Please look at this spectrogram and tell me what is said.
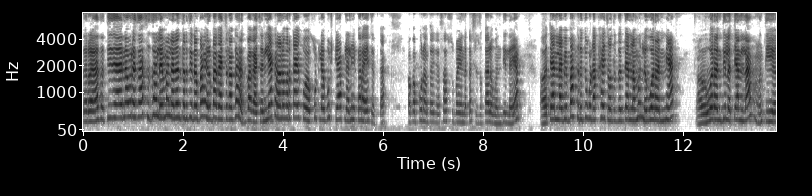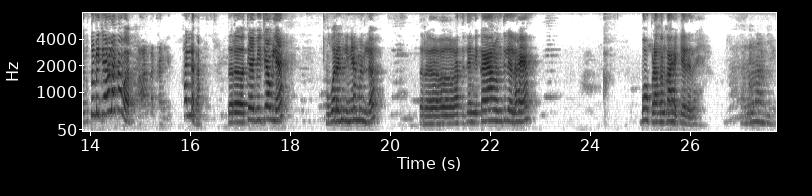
तर आता तिच्या नवऱ्याचं असं झालंय म्हणल्यानंतर तिनं बाहेर बघायचं का घरात बघायचं? आणि लेकरांवर काय को- कुठल्या गोष्टी आपल्याला हे करायच्यात का? बघा पूनमताईच्या सासूबाईनं कशाचं कालवण दिलं या. त्यांना बी भाकरी तुकडा खायचा होता तर त्यांना म्हणलं वरण न्या. वरण दिलं त्यांना. मग ती तुम्ही जेवला का वर खाल्लं. का? तर त्या बी जेवल्या. वरण ही न्या म्हणलं. तर आता त्यांनी काय आणून दिलेलं आहे? भोपळा का काय केलेला आहे.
